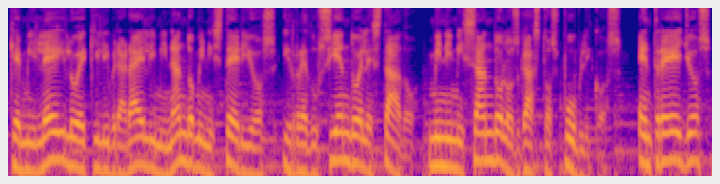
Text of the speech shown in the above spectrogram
que mi ley lo equilibrará eliminando ministerios y reduciendo el Estado, minimizando los gastos públicos. Entre ellos,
